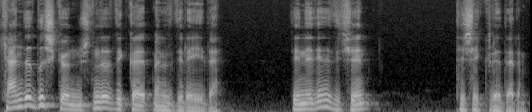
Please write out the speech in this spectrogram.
kendi dış görünüşünüze dikkat etmeniz dileğiyle. Dinlediğiniz için teşekkür ederim.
